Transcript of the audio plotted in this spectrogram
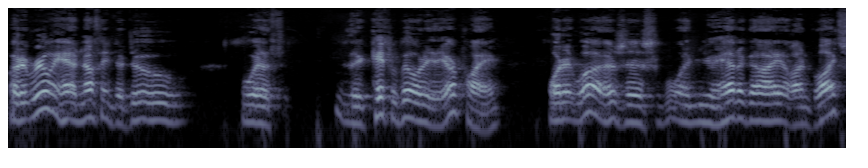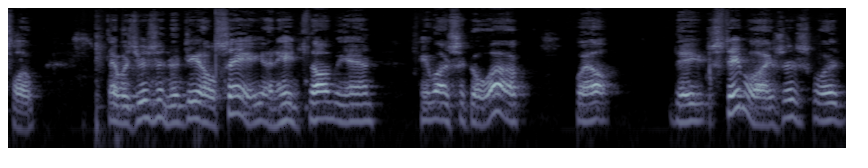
but it really had nothing to do with the capability of the airplane. What it was is when you had a guy on glide slope that was using the DLC and he'd me, in, he wants to go up, well, the stabilizers would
